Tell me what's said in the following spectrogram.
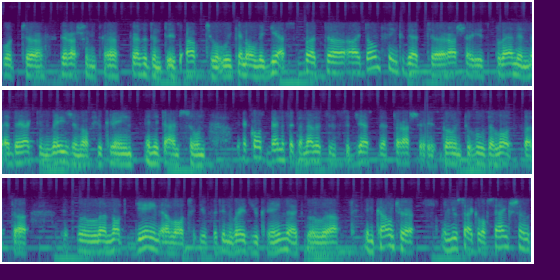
what uh, the Russian uh, president is up to. We can only guess. But uh, I don't think that uh, Russia is planning a direct invasion of Ukraine anytime soon. A cost benefit analysis suggests that Russia is going to lose a lot, but uh, it will uh, not gain a lot if it invades Ukraine. It will encounter a new cycle of sanctions.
